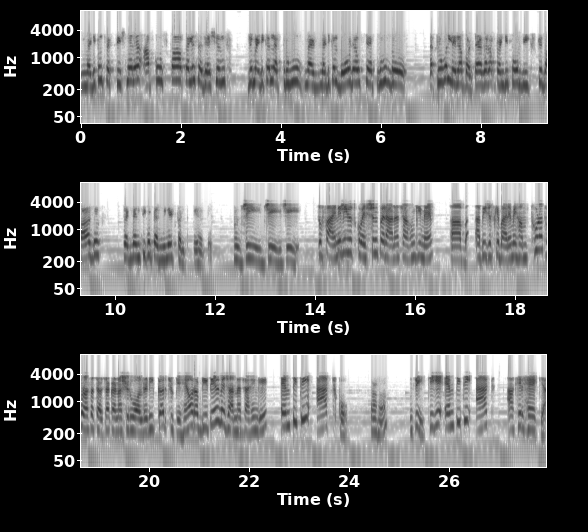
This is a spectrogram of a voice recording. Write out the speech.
मेडिकल प्रैक्टिशनर है आपको उसका पहले सजेशन जो मेडिकल अप्रूव मेडिकल बोर्ड है उससे अप्रूव्ड अप्रूवल लेना पड़ता है। अगर आप 24 वीक्स के बाद प्रेगनेंसी को टर्मिनेट करते हैं तो। जी जी जी। तो फाइनली उस क्वेश्चन पर आना चाहूँगी मैं। अभी जिसके बारे में हम थोड़ा थोड़ा सा चर्चा करना शुरू ऑलरेडी कर चुके हैं और अब डिटेल में जानना चाहेंगे एमपीटी एक्ट को। हाँ, हाँ। जी कि ये एमपीटी एक्ट आखिर है क्या?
